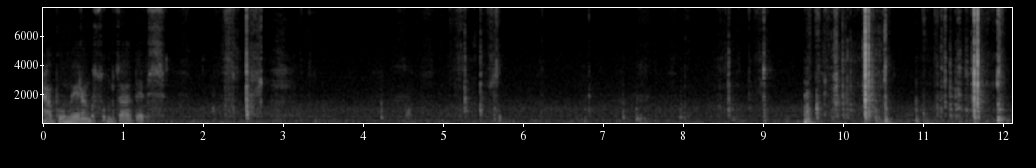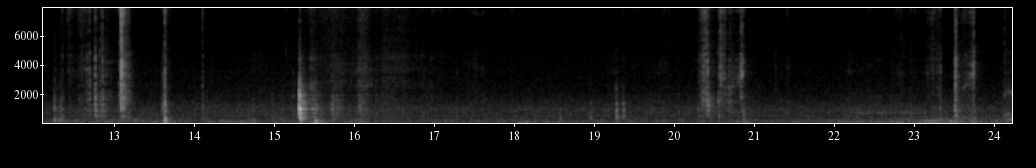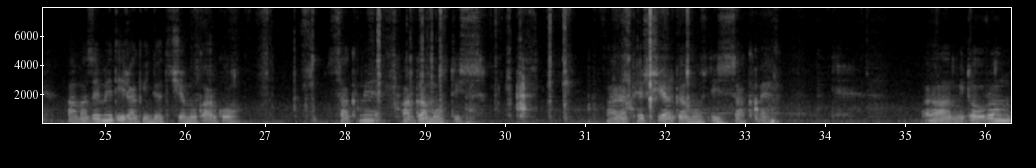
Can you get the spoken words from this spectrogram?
რა ბუმერანგს უმზადებს ამაზე მეტი რა გინდათ შემოკარგო? საქმე არ გამოსდის. არაფერში არ გამოსდის საქმე. ამიტომ რომ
